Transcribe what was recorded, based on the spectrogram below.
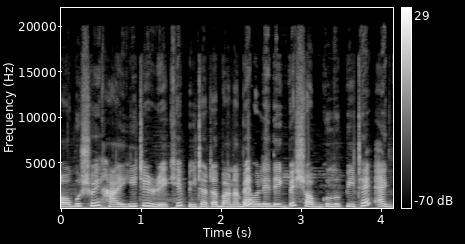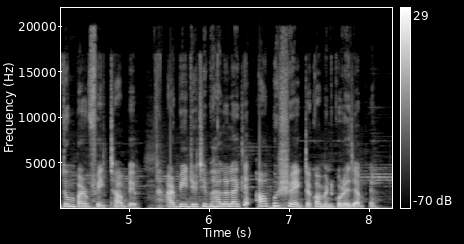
অবশ্যই হাই হিটে রেখে পিঠাটা বানাবে। তাহলে দেখবে সবগুলো পিঠাই একদম পারফেক্ট হবে। আর ভিডিওটি ভালো লাগে অবশ্যই একটা কমেন্ট করে যাবে।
